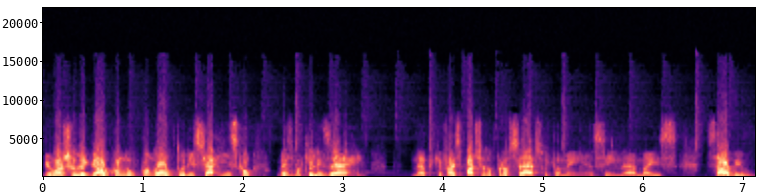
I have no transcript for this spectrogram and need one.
Eu acho legal quando, quando autores se arriscam, mesmo que eles errem, né? Porque faz parte do processo também, assim, né? Mas, sabe, o,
